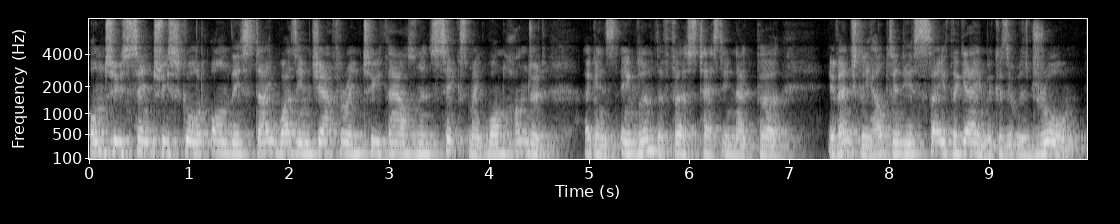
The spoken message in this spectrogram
On to centuries scored on this day. Wasim Jaffer in 2006 made 100 against England, the first test in Nagpur eventually helped India save the game because it was drawn.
